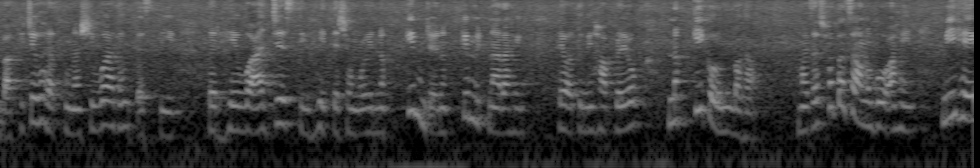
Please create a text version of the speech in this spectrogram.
बाकीच्या घरात कुणाशी वाद होत असतील तर हे वाद जे असतील हे त्याच्यामुळे नक्की म्हणजे नक्की मिटणार आहे. तेव्हा तुम्ही हा प्रयोग नक्की करून बघा. माझा स्वतःचा अनुभव आहे. मी हे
